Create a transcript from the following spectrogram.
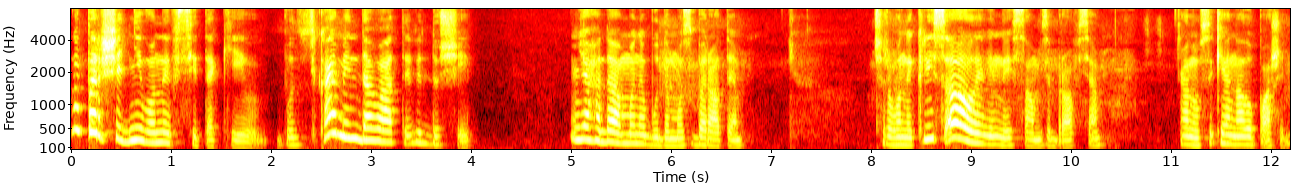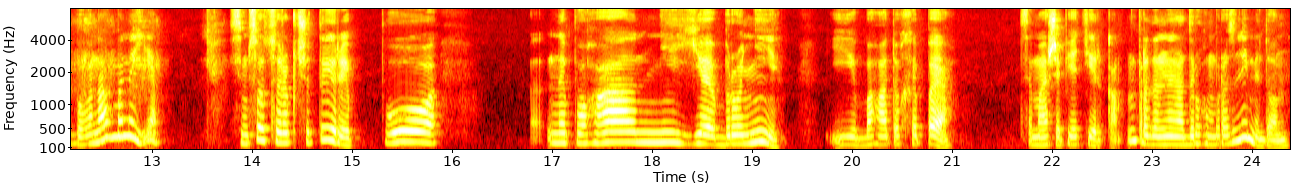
Ну, перші дні вони всі такі будуть камінь давати від душі. Я гадаю, ми не будемо збирати червоний кріс, але він і сам зібрався. А ну, скільки вона лупашить, бо вона в мене є. 744 по непоганій броні і багато ХП. Це майже п'ятірка. Ну, правда, не на другому розлімі Дон.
